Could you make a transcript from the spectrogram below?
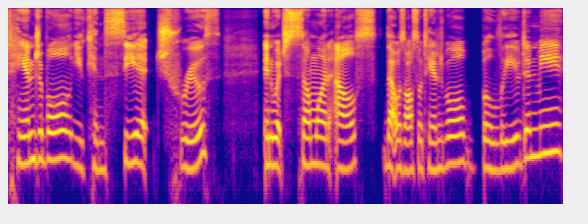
tangible, you can see it truth in which someone else that was also tangible believed in me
